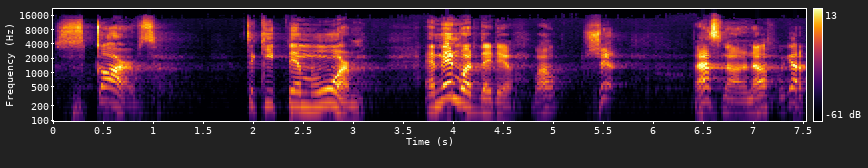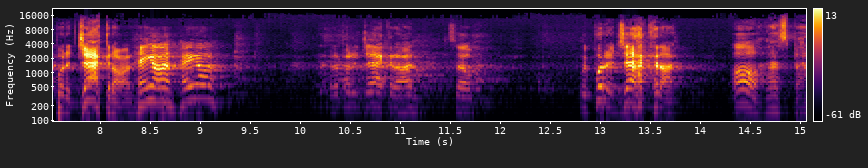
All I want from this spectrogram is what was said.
scarves to keep them warm. And then what did they do? Well, shit, that's not enough. We got to put a jacket on. Hang on, hang on to put a jacket on. So we put a jacket on. Oh, that's better.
